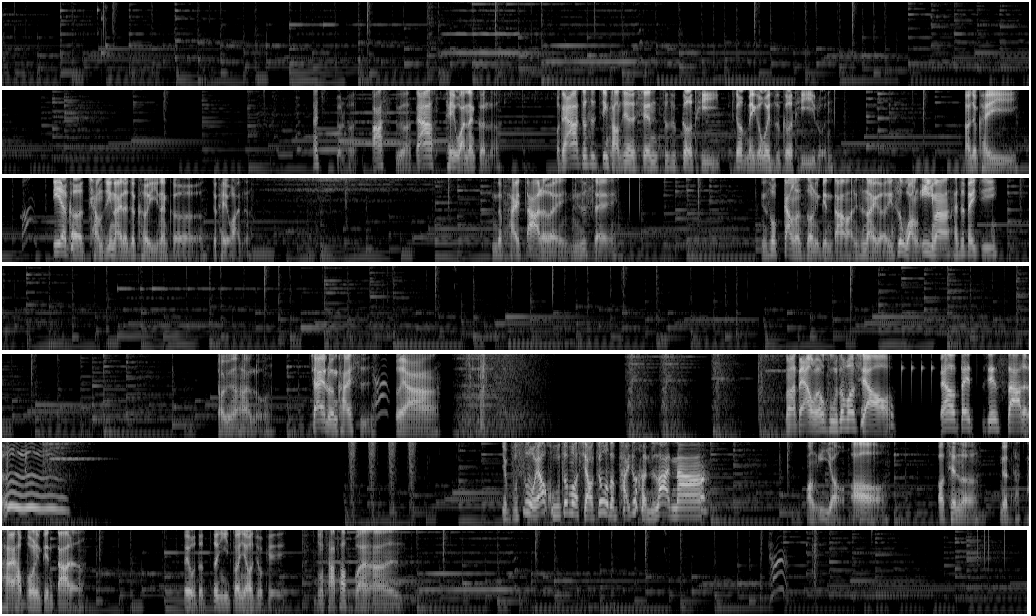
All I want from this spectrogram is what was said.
死了？等下可以玩那个了。我等下就是进房间的，先就是各踢，就每个位置各踢一轮，然后就可以第二个抢进来的就可以那个就可以玩了。你的牌大了哎，你是谁？你是说杠了之后你变大吗？你是哪一个？你是网易吗？还是飞机？校园海螺，下一轮开始。对啊，妈，等下我又呼这么小，等下被直接杀了。也不是我要胡这么小，就我的牌就很烂呐。网易哦，哦，抱歉了，你的牌好不容易变大了。被我的正义端要求给抹茶泡芙安安，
